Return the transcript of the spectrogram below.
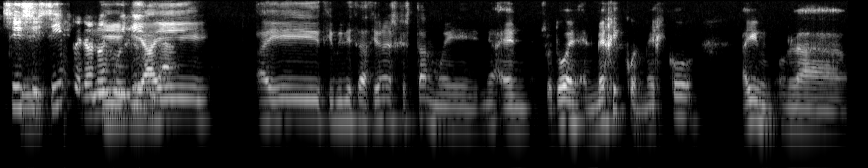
sí, sí, sí, pero no es muy linda. Y hay civilizaciones que están muy, en, sobre todo en, México, en México hay una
